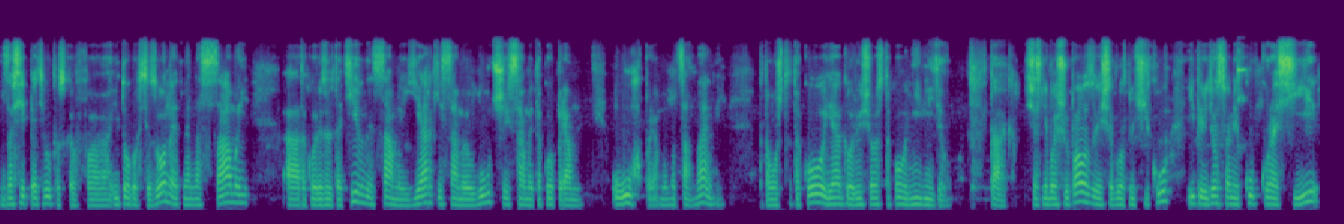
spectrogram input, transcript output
за все пять выпусков э, итогов сезона, это, наверное, самый а, такой результативный, самый яркий, самый лучший, самый такой прям ух, прям эмоциональный, потому что такого, я говорю еще раз, такого не видел. Так, сейчас небольшую паузу, я сейчас глотну чайку и перейдем с вами к Кубку России,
